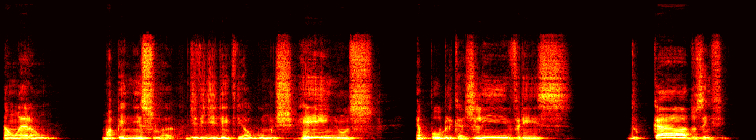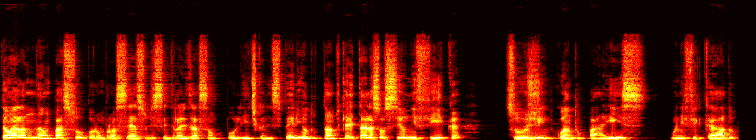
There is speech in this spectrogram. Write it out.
Então, era uma península dividida entre alguns reinos, repúblicas livres, ducados, enfim. Então, ela não passou por um processo de centralização política nesse período, tanto que a Itália só se unifica, surge enquanto país unificado,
